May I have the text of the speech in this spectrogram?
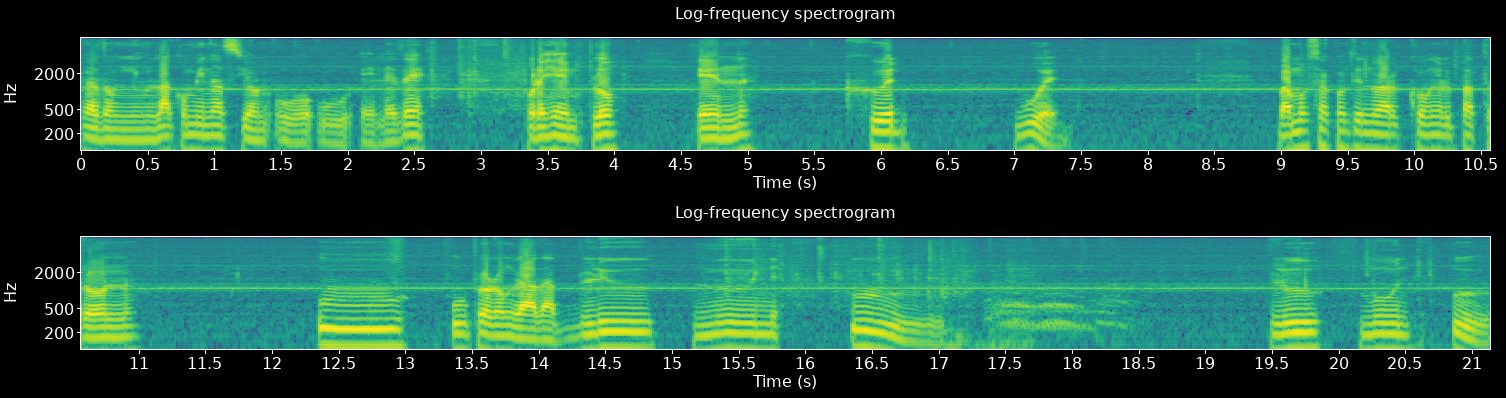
perdón, y en la combinación ULD. Por ejemplo, en could, would. Vamos a continuar con el patrón U, U prolongada, blue, moon, U. Blue, moon, U.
